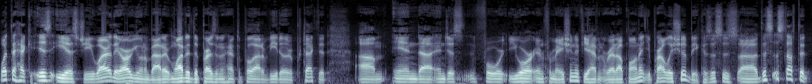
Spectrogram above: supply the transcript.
What the heck is ESG? Why are they arguing about it? And why did the president have to pull out a veto to protect it? Um, and uh, and just for your information, if you haven't read up on it, you probably should be because this is uh, this is stuff that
